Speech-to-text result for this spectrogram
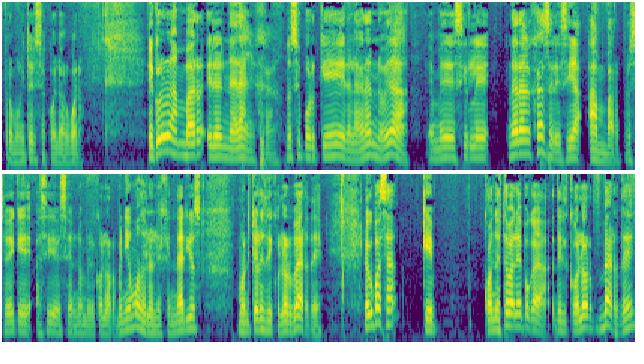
pero monitores a color. Bueno, el color ámbar era el naranja. No sé por qué, era la gran novedad. En vez de decirle naranja se le decía ámbar, pero se ve que así debe ser el nombre del color. Veníamos de los legendarios monitores de color verde. Lo que pasa que cuando estaba la época del color verde,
